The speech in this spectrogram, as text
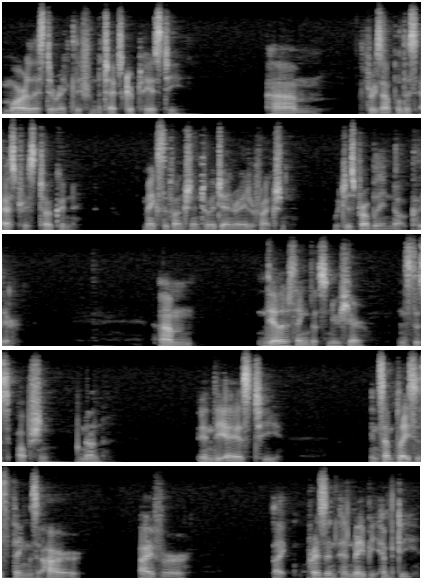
more or less directly from the TypeScript AST. Um, for example, this asterisk token makes the function into a generator function, which is probably not clear. Um, the other thing that's new here is this option none. In the AST, in some places things are either like present and maybe empty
